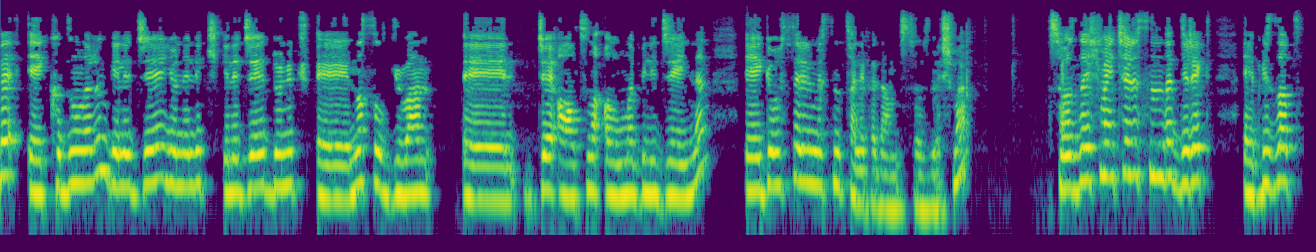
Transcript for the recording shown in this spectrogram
ve e, kadınların geleceğe yönelik, geleceğe dönük e, nasıl güvence altına alınabileceğinin e, gösterilmesini talep eden bir sözleşme. Sözleşme içerisinde direkt e, bizzat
